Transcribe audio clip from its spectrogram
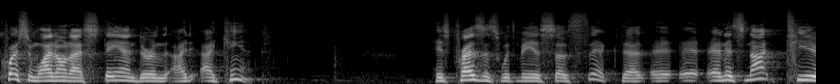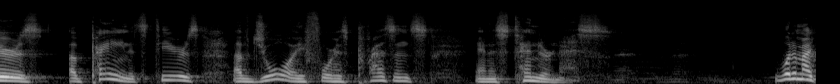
question why don't I stand during the, I, I can't. His presence with me is so thick that, it, and it's not tears of pain, it's tears of joy for his presence and his tenderness. What am I,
